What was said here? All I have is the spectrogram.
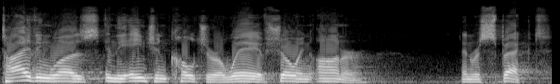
Tithing was, in the ancient culture, a way of showing honor and respect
